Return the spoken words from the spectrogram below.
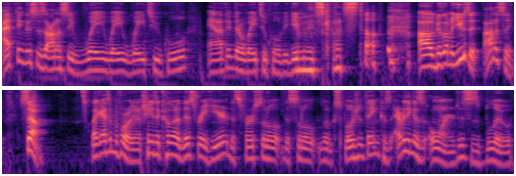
I think this is honestly way, way, way too cool. And I think they're way too cool to be giving this kind of stuff because uh, I'm gonna use it, honestly. So like I said before, we're gonna change the color of this right here, this first little this little little explosion thing, because everything is orange. This is blue.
